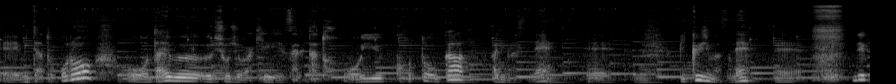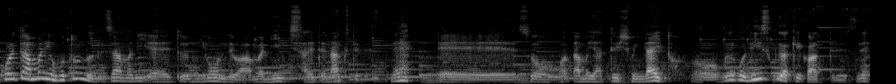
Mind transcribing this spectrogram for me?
え、見たところだいぶ症状が軽減されたということがありますね。えー、びっくりしますね。えー、でこれってあんまりほとんどですねあんまり、えーと、日本ではあんまり認知されてなくてですね、えー、そうあんまやってる人もいないと。でこれリスクが結構あってですね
